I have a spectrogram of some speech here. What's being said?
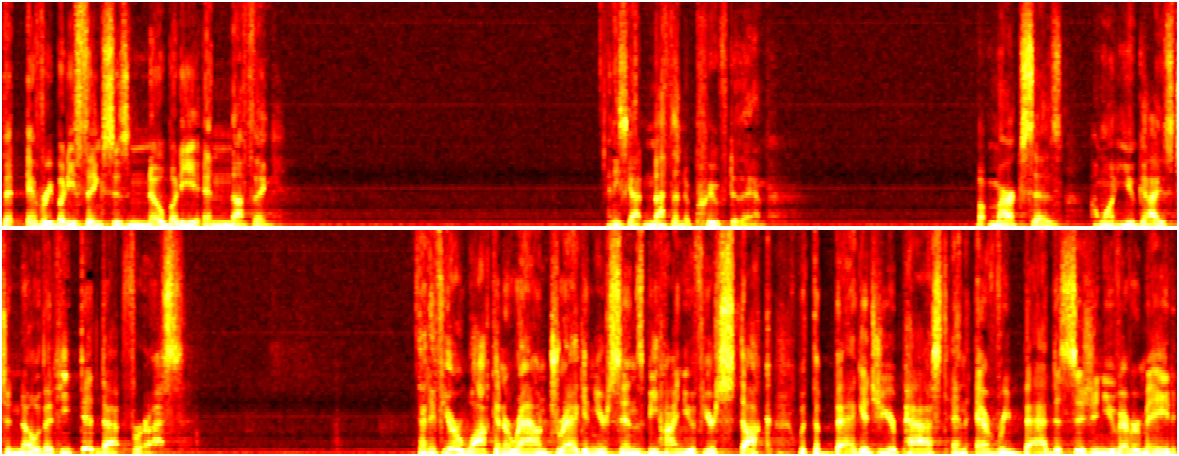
that everybody thinks is nobody and nothing. And he's got nothing to prove to them. But Mark says, I want you guys to know that he did that for us. That if you're walking around dragging your sins behind you, if you're stuck with the baggage of your past and every bad decision you've ever made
